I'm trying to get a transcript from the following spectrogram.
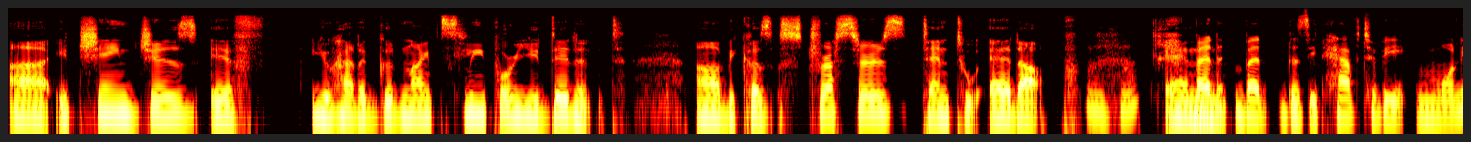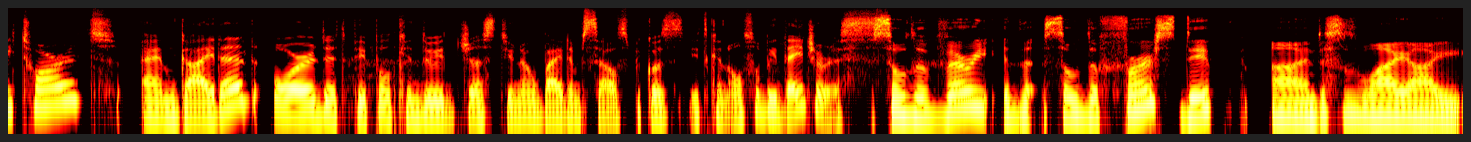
Uh, it changes if you had a good night's sleep or you didn't, uh, because stressors tend to add up. And But but does it have to be monitored and guided, or that people can do it just you know by themselves? Because it can also be dangerous. so the very the, so the first dip, uh, and this is why I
